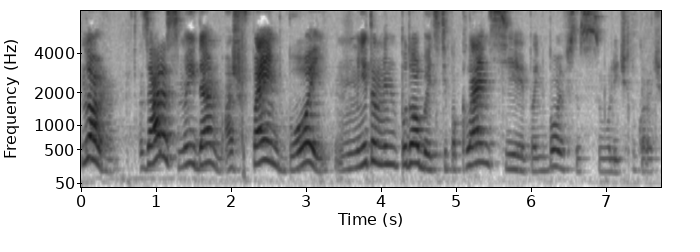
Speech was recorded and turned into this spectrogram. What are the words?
Ну добре. Зараз ми йдемо аж в Paintboy. Мені там він подобається, типу Кленсі, Paintboy, все символічно. Коротше.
